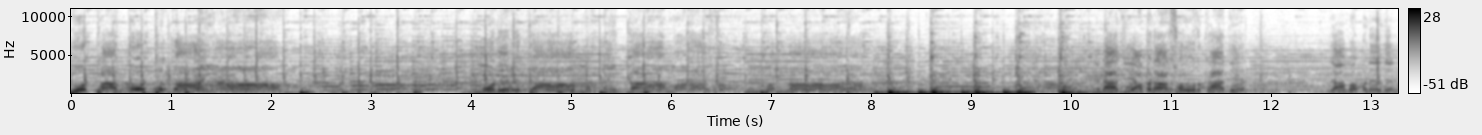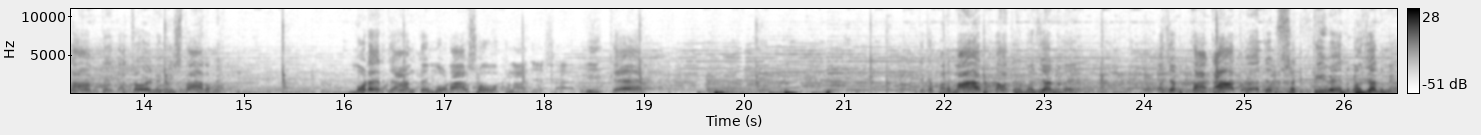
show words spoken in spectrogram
ગોઠા ગોઠ ગાયા મોડર જામ અહીં તા सो ओरखा जे जाम अबड़े जे नाम ते अचो इन विस्तार में मोड़े जाम ते मोड़ा सो वखणा जे साहिब ई केर जेके परमात्मा जो भजन वे अजब ताक़त वे अजब शक्ति वे इन भजन में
